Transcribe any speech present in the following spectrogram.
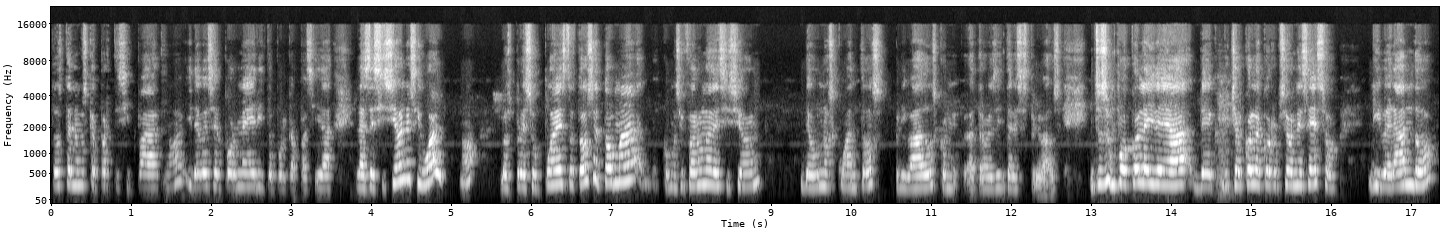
todos tenemos que participar, ¿no? Y debe ser por mérito, por capacidad. Las decisiones igual, ¿no? Los presupuestos, todo se toma como si fuera una decisión de unos cuantos privados con, a través de intereses privados. Entonces, un poco la idea de luchar con la corrupción es eso, liberando,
